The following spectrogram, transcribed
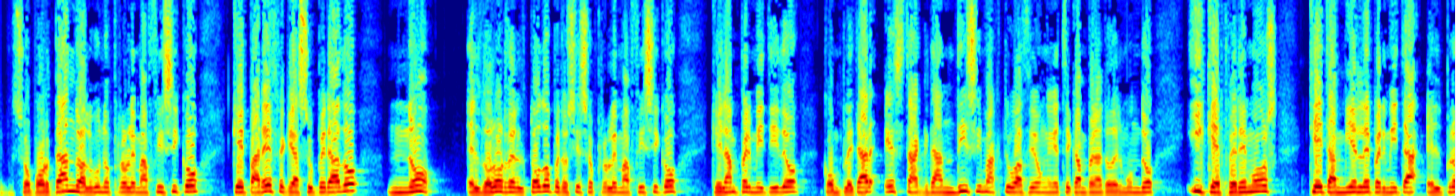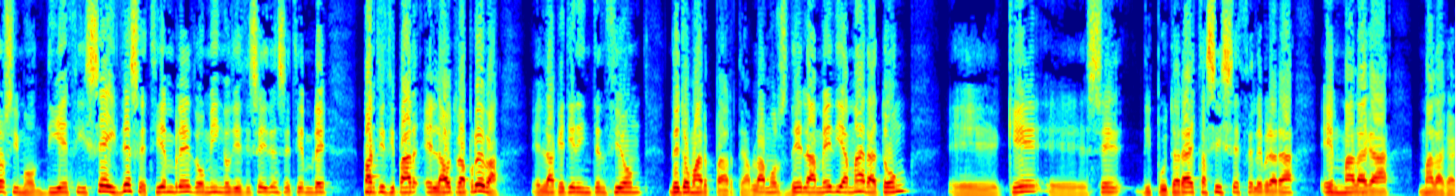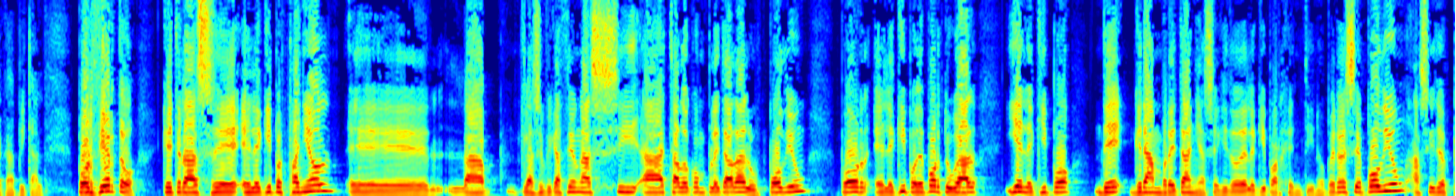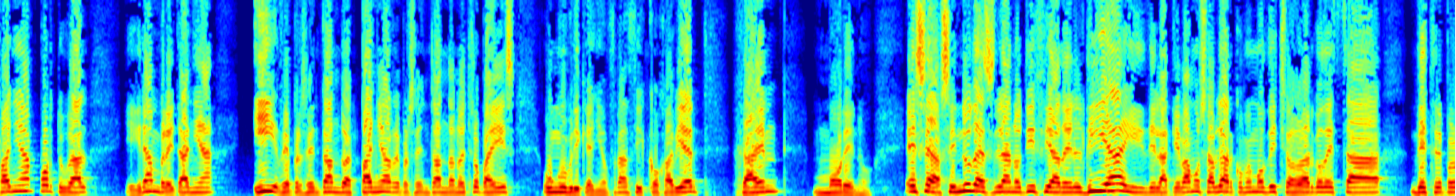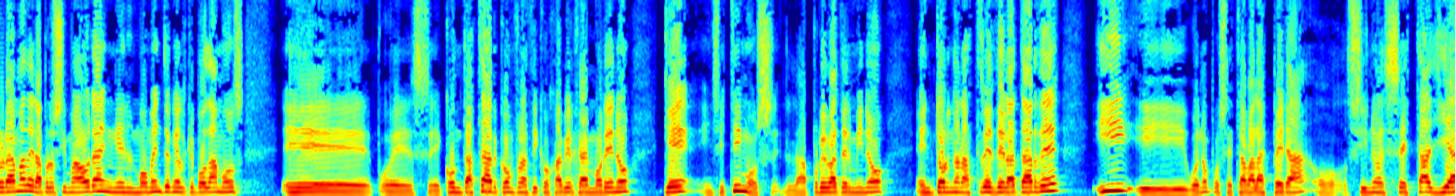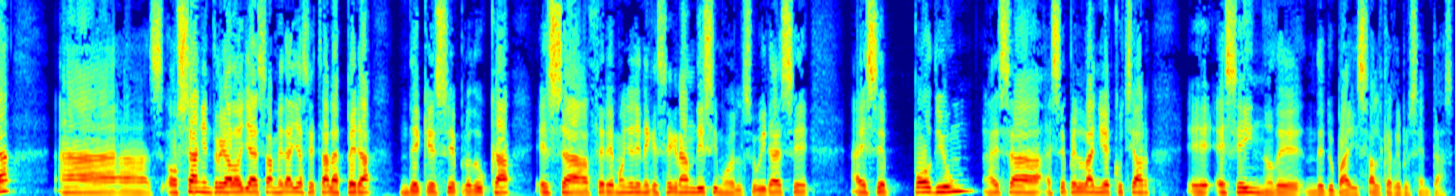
soportando algunos problemas físicos que parece que ha superado, no el dolor del todo, pero sí esos problemas físicos que le han permitido completar esta grandísima actuación en este Campeonato del Mundo y que esperemos que también le permita el próximo 16 de septiembre, domingo 16 de septiembre, participar en la otra prueba en la que tiene intención de tomar parte. Hablamos de la media maratón eh, que eh, se disputará, esta sí se celebrará en Málaga, Málaga capital. Por cierto, que tras eh, el equipo español, la clasificación ha estado completada, el podium, por el equipo de Portugal y el equipo de Gran Bretaña, seguido del equipo argentino. Pero ese podium ha sido España, Portugal y Gran Bretaña y representando a España, representando a nuestro país, un ubriqueño, Francisco Javier Jaén Moreno. Esa, sin duda, es la noticia del día y de la que vamos a hablar, como hemos dicho, a lo largo de esta de este programa, de la próxima hora, en el momento en el que podamos eh, pues eh, contactar con Francisco Javier Jaén Moreno, que, insistimos, la prueba terminó en torno a las 3 de la tarde y, y bueno, pues estaba a la espera, o si no se está ya os han entregado ya esas medallas, está a la espera de que se produzca esa ceremonia, tiene que ser grandísimo el subir a ese a ese podium, a, esa, ese peldaño y escuchar eh, ese himno de, de tu país al que representas.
